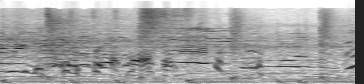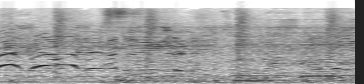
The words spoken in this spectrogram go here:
Amy did Nice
